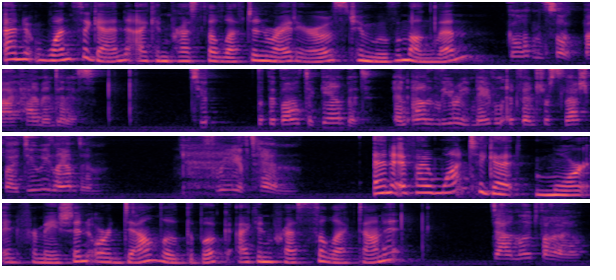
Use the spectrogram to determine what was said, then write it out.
and once again I can press the left and right arrows to move among them. Golden Soak by Hammond Innes. 2. The Baltic Gambit and Alan Lewrie Naval Adventure Slash by Dewey Lambdin. 3 of 10. And if I want to get more information or download the book, I can press select on it. Download file.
